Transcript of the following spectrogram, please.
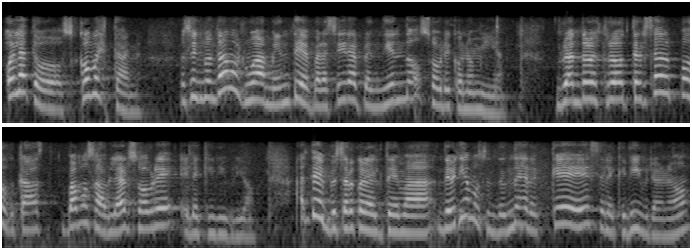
Hola a todos, ¿cómo están? Nos encontramos nuevamente para seguir aprendiendo sobre economía. Durante nuestro tercer podcast vamos a hablar sobre el equilibrio. Antes de empezar con el tema, deberíamos entender qué es el equilibrio, ¿no?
